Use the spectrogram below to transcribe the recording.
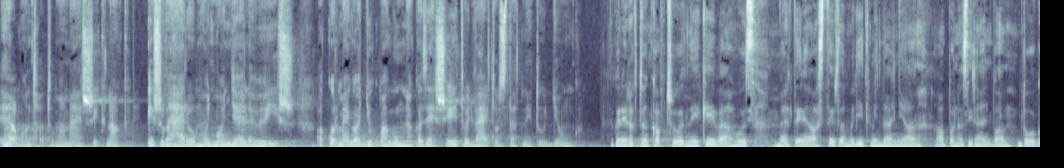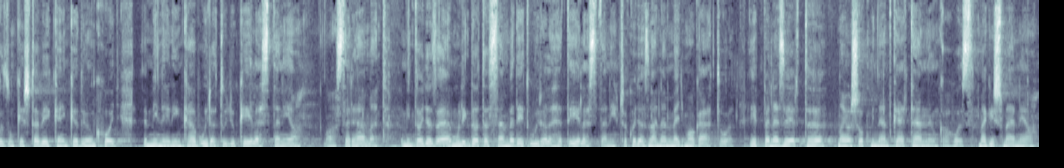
elmondhatom a másiknak, és várom, hogy mondja el ő is, akkor megadjuk magunknak az esélyt, hogy változtatni tudjunk. Akkor én rögtön kapcsolódnék Évához, mert én azt érzem, hogy itt mindannyian abban az irányban dolgozunk és tevékenykedünk, hogy minél inkább újra tudjuk éleszteni a a szerelmet. Mint ahogy az elmúlik, de a szenvedét újra lehet éleszteni, csak hogy az már nem megy magától. Éppen ezért nagyon sok mindent kell tennünk ahhoz, megismerni a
